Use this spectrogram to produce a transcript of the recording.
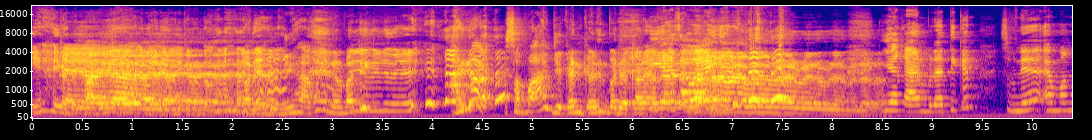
iya ke iya depannya iya, nggak ada iya, yang mikir iya, untuk iya, iya. dunia. Aku yang dalam hati akhirnya sama aja kan kalian pada kalian. Iya, sama benar aja. benar benar benar benar benar benar Iya kan, berarti kan sebenarnya emang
